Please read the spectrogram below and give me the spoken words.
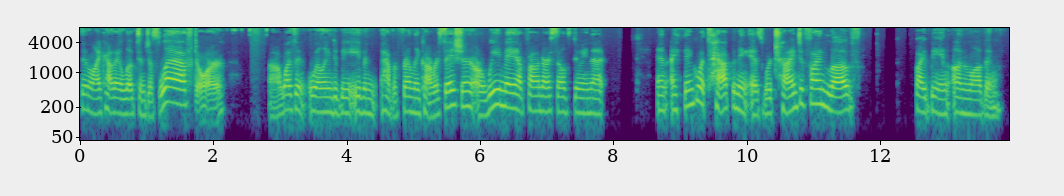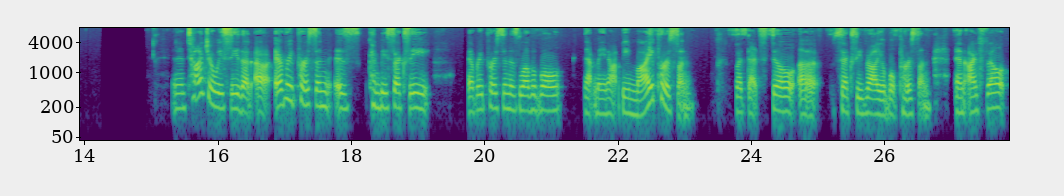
didn't like how they looked and just left or uh, wasn't willing to be even have a friendly conversation or we may have found ourselves doing that. And i think what's happening is we're trying to find love by being unloving. And in tantra we see that uh, every person is can be sexy every person is lovable. That may not be my person, but that's still a sexy, valuable person. And I felt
